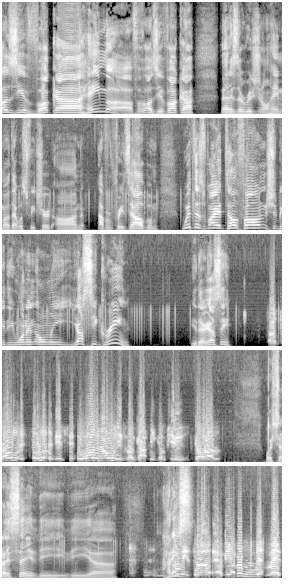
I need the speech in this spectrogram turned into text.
Ozyevoka Hema off of Ozyevoka. That is the original Hema that was featured on Alvin Fried's album. With us via telephone should be the one and only Yossi Green. You there, Yossi? Oh, totally. it's the one and only is what got me confused. Go on. What should I say? The the uh, how do you s- uh, have you ever met, met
